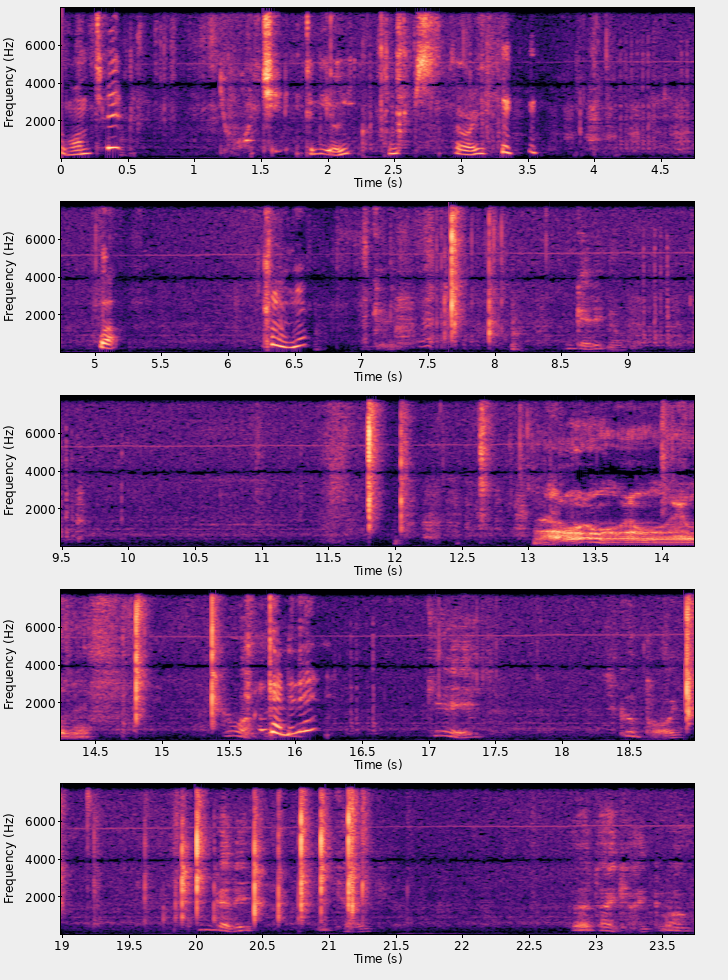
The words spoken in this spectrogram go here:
You want it? You want it? Can you? Oops, sorry. what? Come on then. Get it now. Go on. Get it then. Get it. It's a good boy. Come get it. Eat cake. Birthday cake. come on.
